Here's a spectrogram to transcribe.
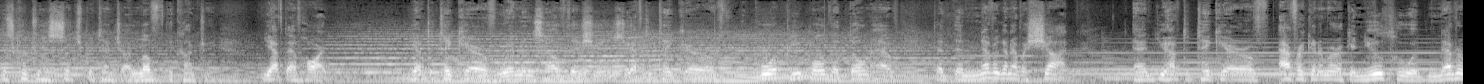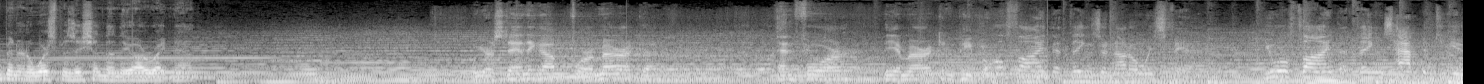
This country has such potential. I love the country. You have to have heart. You have to take care of women's health issues. You have to take care of poor people that don't have, that they're never going to have a shot and you have to take care of African American youth who have never been in a worse position than they are right now. We are standing up for America and for the American people. You will find that things are not always fair. You will find that things happen to you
